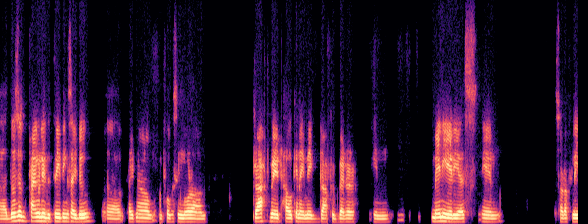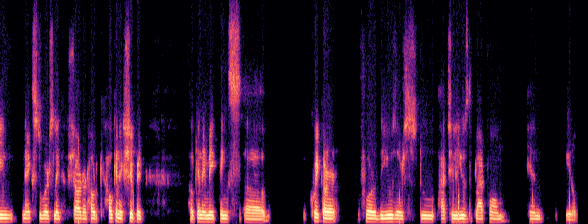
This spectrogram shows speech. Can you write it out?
Uh, those are primarily the three things I do. Uh, right now, I'm focusing more on DraftBit. How can I make DraftBit better in many areas and sort of lean next towards like Shoutout. How how can I ship it? How can I make things uh, quicker for the users to actually use the platform and you know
